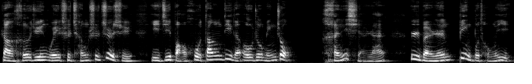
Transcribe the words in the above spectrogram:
让何军维持城市秩序以及保护当地的欧洲民众。很显然，日本人并不同意。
